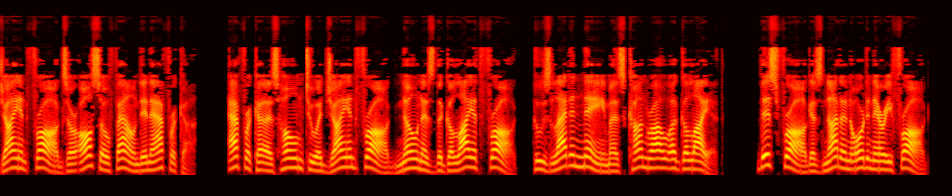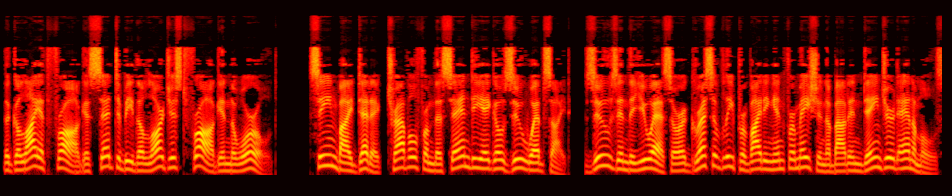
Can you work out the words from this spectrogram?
giant frogs are also found in Africa. Africa is home to a giant frog known as the Goliath frog, whose Latin name is Conraua goliath. This frog is not an ordinary frog, the Goliath frog is said to be the largest frog in the world. Seen by detikTravel from the San Diego Zoo website. Zoos in the U.S. are aggressively providing information about endangered animals.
